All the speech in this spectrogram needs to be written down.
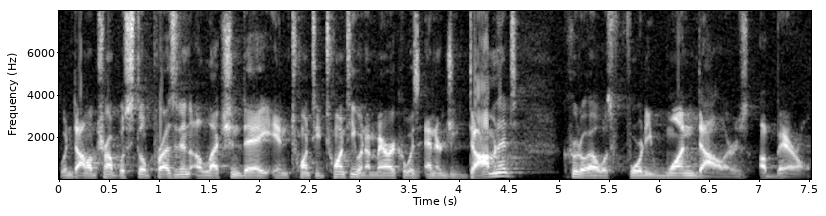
when Donald Trump was still president, election day in 2020, when America was energy dominant, crude oil was $41 a barrel.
